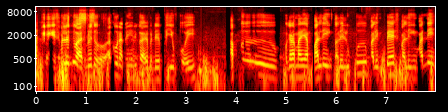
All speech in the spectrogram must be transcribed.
okay, sebelum tu lah, sebelum tu. Aku nak tanya juga daripada PU Poi. Apa pengalaman yang paling tak boleh lupa, paling best, paling manis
